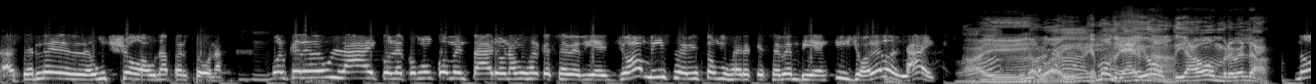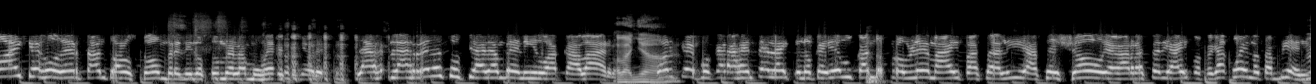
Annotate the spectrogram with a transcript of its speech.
hacerle un show a una persona, porque le doy un like o le pongo un comentario a una mujer que se ve bien. Yo mismo he visto mujeres que se ven bien y yo le doy like. Ahí, míralo ahí. Qué a, y a hombre, ¿verdad? No hay que joder tanto a los hombres ni los hombres a las mujeres, señores. La- las redes sociales han venido a acabar. A dañar. ¿Por qué? Porque la gente like, lo que vive buscando problemas ahí para salir, hacer show y agarrarse de ahí para pegar cuernos también.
